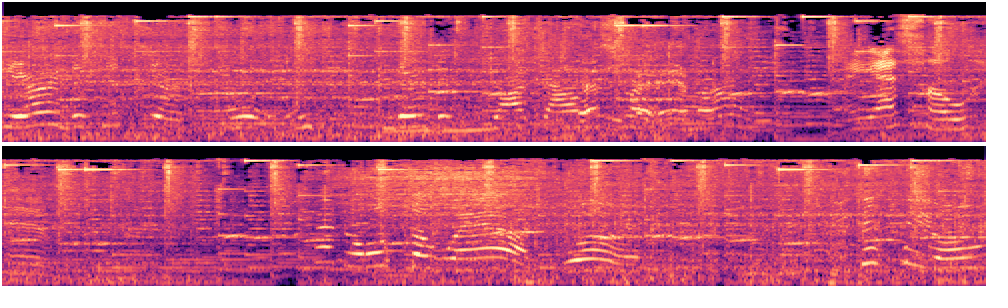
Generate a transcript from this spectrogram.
here, this is okay.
